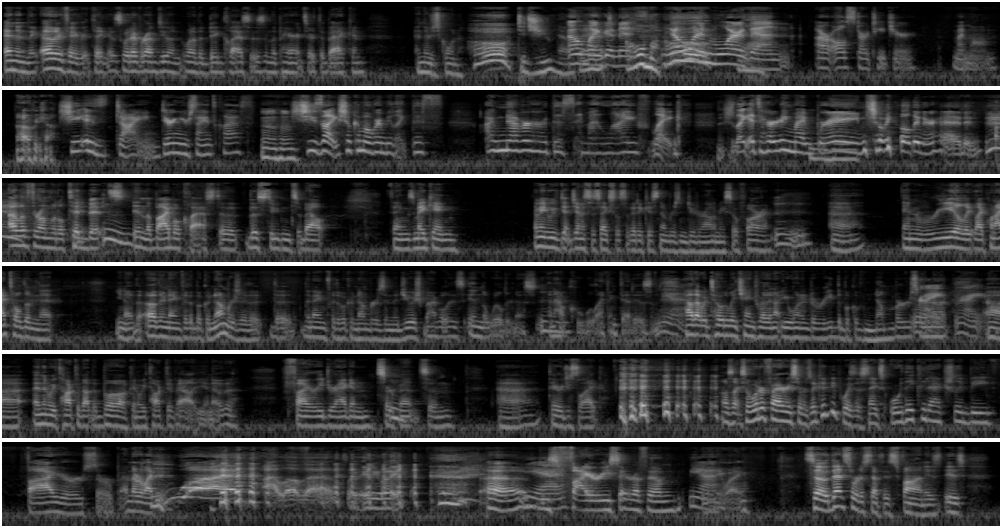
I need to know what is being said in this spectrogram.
and then the other favorite thing is whenever I'm doing one of the big classes and the parents are at the back and. And they're just going, "Oh, did you know?" oh my goodness! Oh my! No one more than our all-star teacher, my mom. Oh yeah. She is dying during your science class. Mm-hmm. She's like, she'll come over and be like, "This, I've never heard this in my life." Like, she's like, "It's hurting my Mm-hmm. brain." She'll be holding her head and I love throwing little tidbits in the Bible class to the students about things making. I mean, we've done Genesis, Exodus, Leviticus, Numbers, and Deuteronomy so far, and uh, and really, like when I told them that, you know, the other name for the Book of Numbers or the the, the name for the Book of Numbers in the Jewish Bible is in the wilderness, and how cool I think that is, and Yeah. how that would totally change whether or not you wanted to read the Book of Numbers or right, not. right. Uh, and then we talked about the book, and we talked about you know the fiery dragon serpents, and uh, they were just like, I was like, so what are fiery serpents? They could be poisonous snakes, or they could actually be fire serp. And they're like, what? I love that. So anyway, yeah, uh, these fiery seraphim. Yeah. Anyway, so that sort of stuff is fun. Is is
